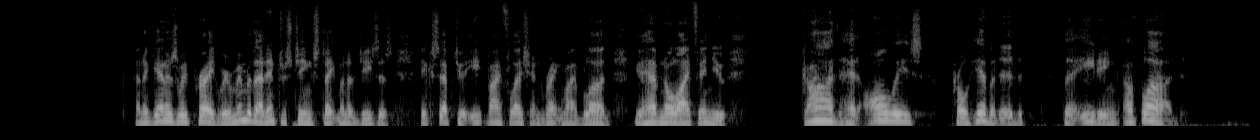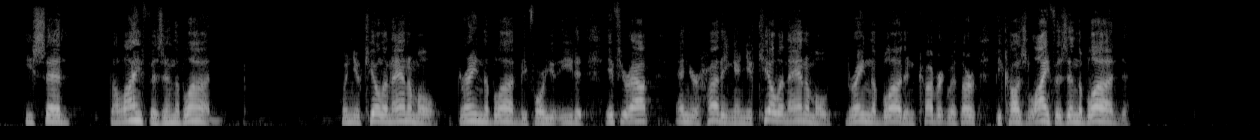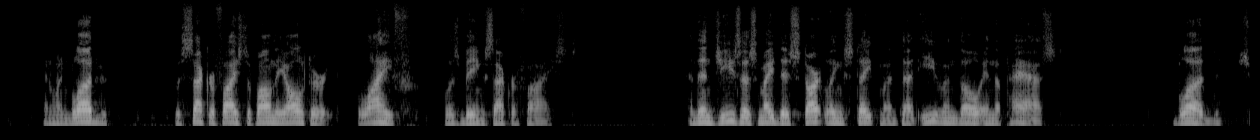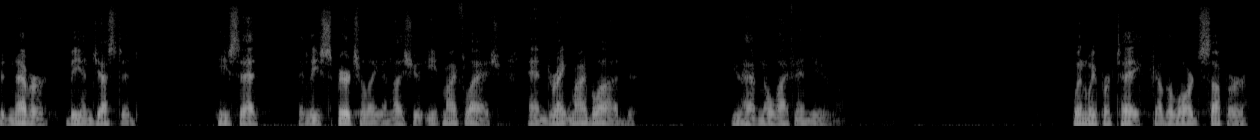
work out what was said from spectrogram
And again, as we prayed, we remember that interesting statement of Jesus except you eat my flesh and drink my blood, you have no life in you. God had always prohibited the eating of blood. He said, The life is in the blood. When you kill an animal, drain the blood before you eat it. If you're out and you're hunting and you kill an animal, drain the blood and cover it with earth because life is in the blood. And when blood was sacrificed upon the altar, life was being sacrificed. And then Jesus made this startling statement that even though in the past blood should never be ingested, he said, at least spiritually, unless you eat my flesh and drink my blood, you have no life in you. When we partake of the Lord's Supper,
